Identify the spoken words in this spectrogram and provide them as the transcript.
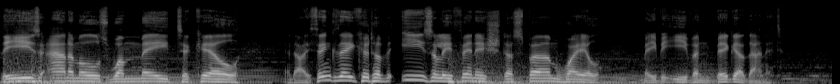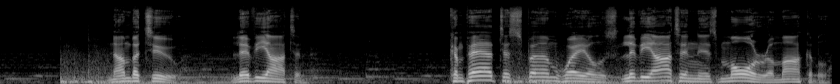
These animals were made to kill, and I think they could have easily finished a sperm whale, maybe even bigger than it. Number 2. Leviathan. Compared to sperm whales, Leviathan is more remarkable.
